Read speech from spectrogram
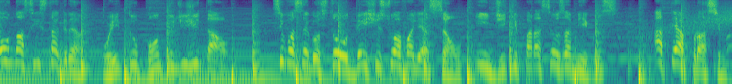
ou nosso Instagram, ito.digital. Se você gostou, deixe sua avaliação e indique para seus amigos. Até a próxima!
